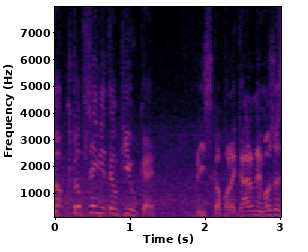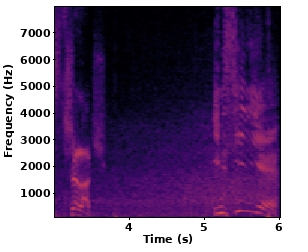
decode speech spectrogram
No, kto przejmie tę piłkę? Blisko pole karne może strzelać. Insigne!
